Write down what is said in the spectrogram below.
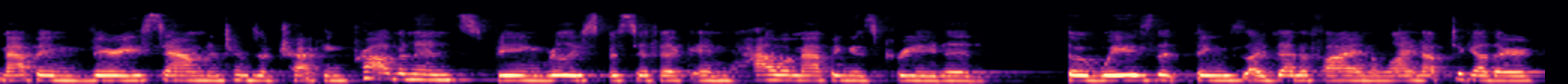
mapping very sound in terms of tracking provenance, being really specific in how a mapping is created, the ways that things identify and line up together.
